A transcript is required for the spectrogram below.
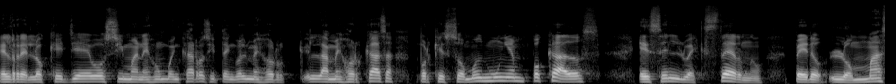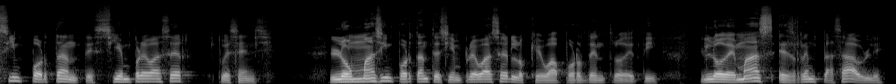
el reloj que llevo, si manejo un buen carro, si tengo el mejor, la mejor casa, porque somos muy enfocados es en lo externo, pero lo más importante siempre va a ser tu esencia. Lo más importante siempre va a ser lo que va por dentro de ti. Lo demás es reemplazable.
